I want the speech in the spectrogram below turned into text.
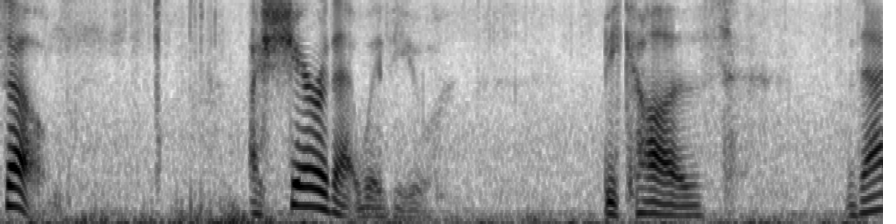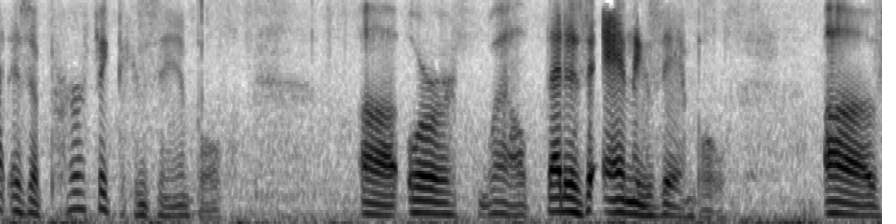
So, I share that with you because that is a perfect example, uh, or, well, that is an example of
